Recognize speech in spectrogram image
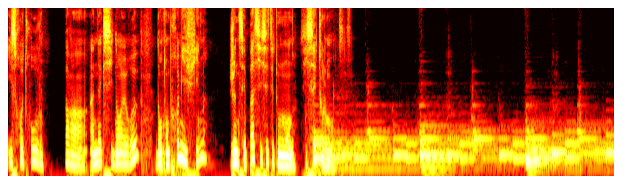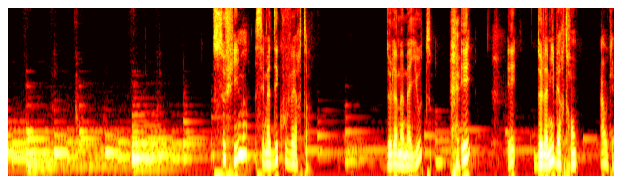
il se retrouve par un, un accident heureux dans ton premier film. Je ne sais pas si c'était tout le monde, si c'est tout le monde. Ce film, c'est ma découverte de la Mamayoute et, et de l'ami Bertrand. Ah, ok.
